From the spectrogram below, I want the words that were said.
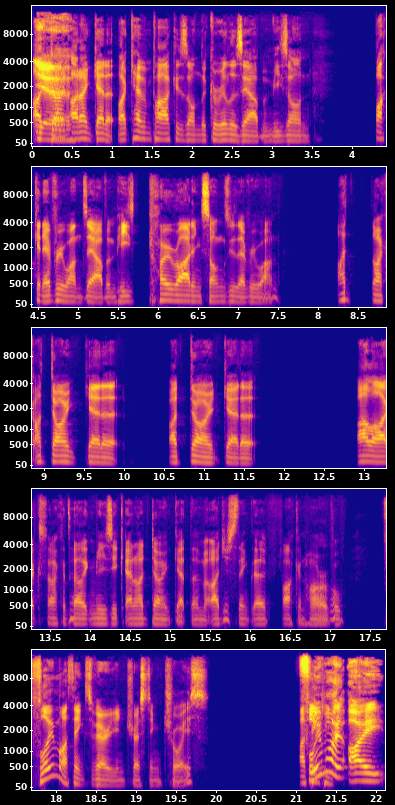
I Yeah. don't, I don't get it. Like Kevin Parker's on the Gorillaz album. He's on fucking everyone's album. He's co-writing songs with everyone. I like. I don't get it. I don't get it. I like psychedelic music, and I don't get them. I just think they're fucking horrible. Flume, I think, is a very interesting choice. I Flume, I, I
